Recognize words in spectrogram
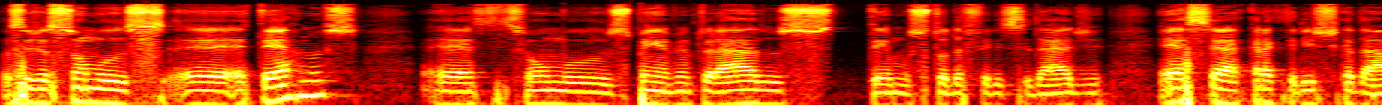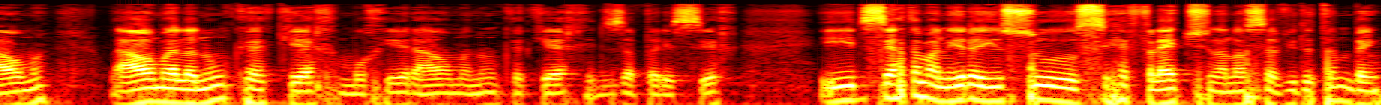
ou seja, somos é, eternos, é, somos bem-aventurados, temos toda a felicidade. Essa é a característica da alma. A alma ela nunca quer morrer, a alma nunca quer desaparecer. E de certa maneira isso se reflete na nossa vida também.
